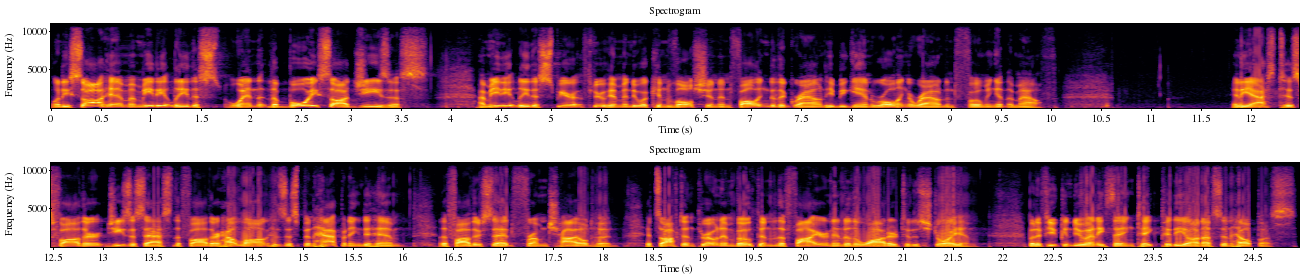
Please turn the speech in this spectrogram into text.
When he saw him, immediately, the, when the boy saw Jesus, immediately the Spirit threw him into a convulsion, and falling to the ground, he began rolling around and foaming at the mouth. And he asked his father, Jesus asked the father, How long has this been happening to him? The father said, From childhood. It's often thrown him both into the fire and into the water to destroy him. But if you can do anything, take pity on us and help us.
